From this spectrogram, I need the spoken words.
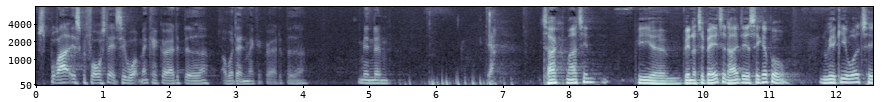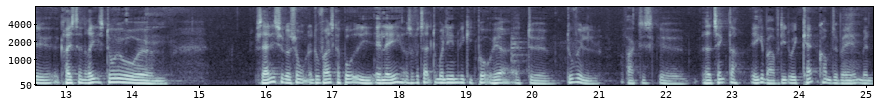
sporadiske forslag til, hvor man kan gøre det bedre, og hvordan man kan gøre det bedre. Men øhm, ja. Tak, Martin. Vi øh, vender tilbage til dig, det er jeg sikker på. Nu vil jeg give ordet til Christian Ries. Du er jo øh, særlig situation, at du faktisk har boet i L.A., og så fortalte du mig lige inden vi gik på her, at øh, du vil faktisk øh, havde tænkt dig, ikke bare fordi du ikke kan komme tilbage, men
